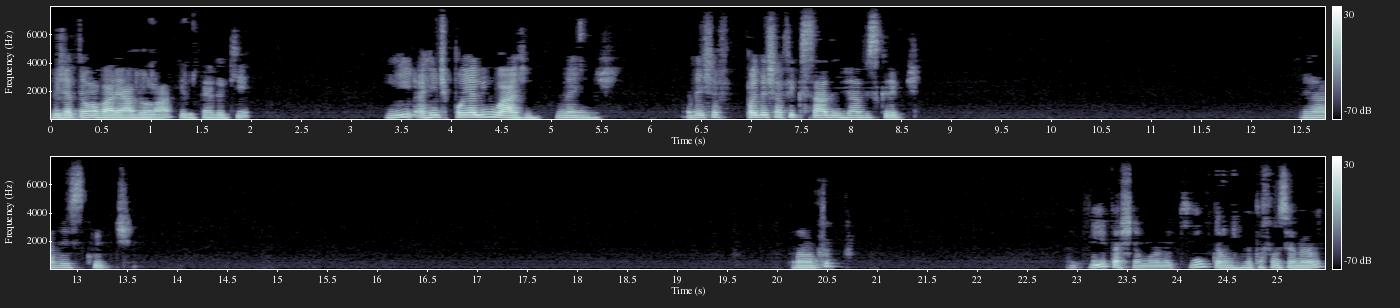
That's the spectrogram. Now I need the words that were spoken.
Ele já tem uma variável lá que ele pega aqui. E a gente põe a linguagem, language. Deixa, pode deixar fixado em JavaScript. JavaScript. Pronto. Aqui, tá chamando aqui, então já tá funcionando.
